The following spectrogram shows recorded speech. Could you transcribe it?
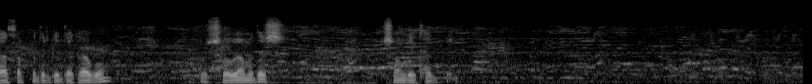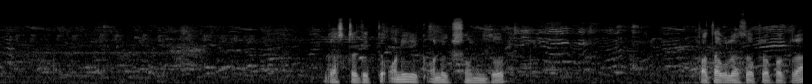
গাছ আপনাদেরকে দেখাবো। তো সবাই আমাদের সঙ্গে থাকবেন। গাছটা দেখতে অনেক অনেক সুন্দর। পাতাগুলো চকরা পাকড়া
